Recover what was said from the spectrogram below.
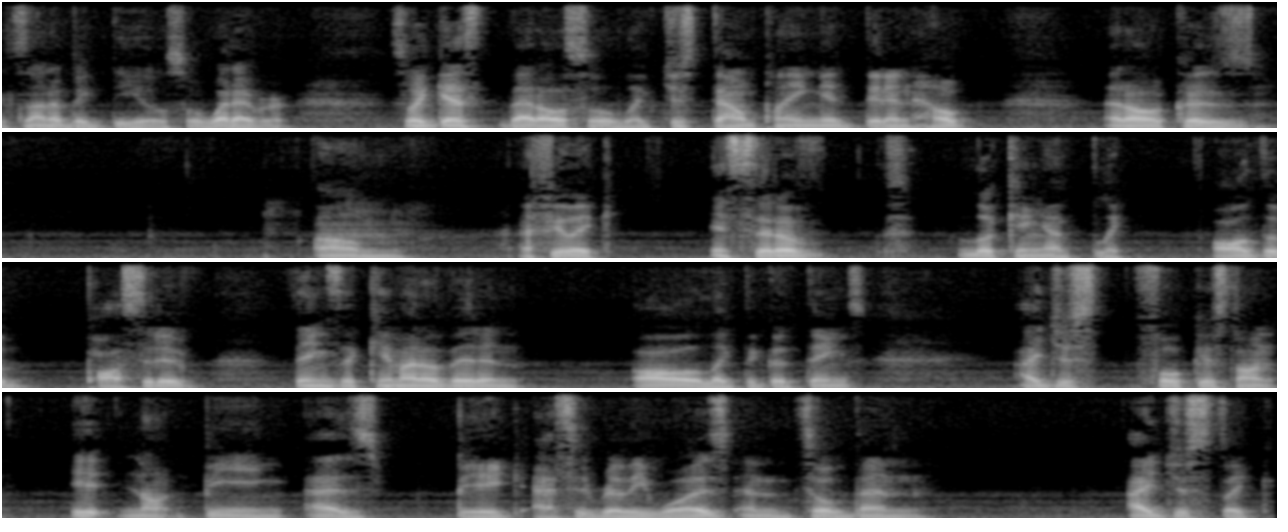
it's not a big deal so whatever. So i guess that also like just downplaying it didn't help at all cuz um i feel like instead of looking at like all the positive things that came out of it and all like the good things i just focused on it not being as big as it really was. And so then i just like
